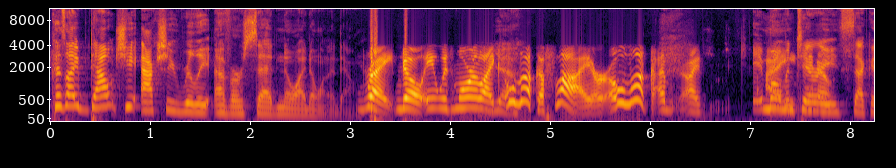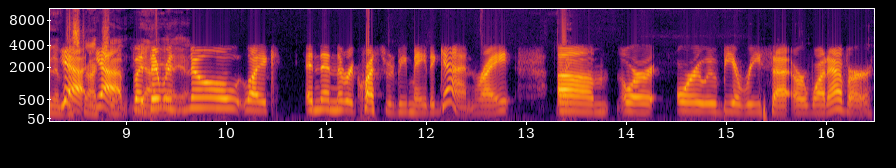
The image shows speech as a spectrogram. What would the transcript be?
Because I doubt she actually really ever said no. I don't want to down. Right. No, it was more like, Yeah. oh look, a fly, or oh look, I'm, momentary I, you know, second of yeah, distraction. yeah, but there yeah, was yeah. no like, and then the request would be made again, right? Um, or or it would be a reset or whatever.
